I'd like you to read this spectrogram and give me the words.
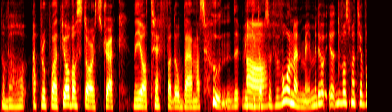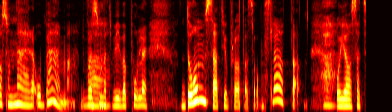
De bara, apropå att jag var starstruck när jag träffade Obamas hund, vilket Ja. också förvånade mig. Men det var, det var som att jag var så nära Obama. Det var som Ja. att vi var polare. De satt ju och pratade om Zlatan. Och jag satt,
